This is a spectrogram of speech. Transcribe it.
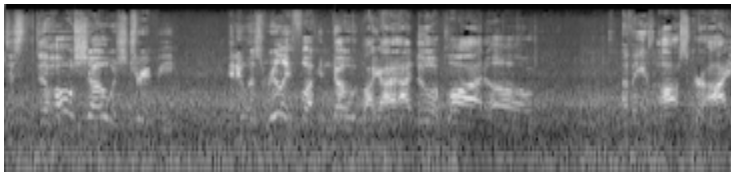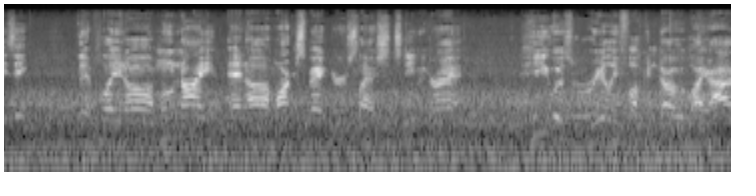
Just the whole show was trippy, and it was really fucking dope. Like I, I do applaud. Uh, I think it's Oscar Isaac that played uh, Moon Knight and uh, Mark Spector slash Steven Grant. He was really fucking dope. Like I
